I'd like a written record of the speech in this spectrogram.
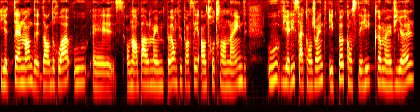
il y a tellement de- d'endroits où euh, on n'en parle même pas. On peut penser, entre autres, en Inde, où violer sa conjointe est pas considéré comme un viol.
